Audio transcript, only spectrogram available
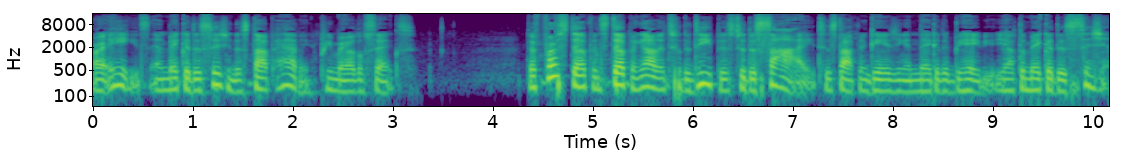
or AIDS and make a decision to stop having premarital sex. The first step in stepping out into the deep is to decide to stop engaging in negative behavior. You have to make a decision.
